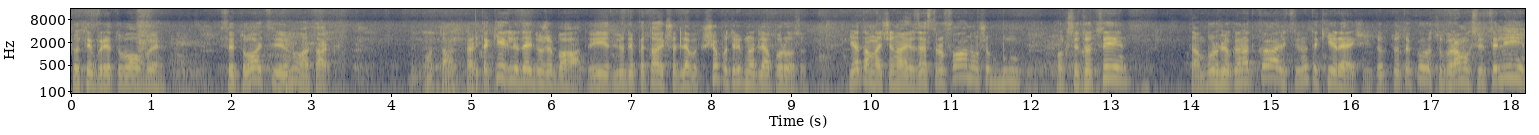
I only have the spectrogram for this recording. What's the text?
то ти б врятував би ситуацію, ну а так. Отак. Так. І таких людей дуже багато. І люди питають, що, для, що потрібно для опоросу. Я там починаю з естрофану, щоб був, окситоцин, там бурглюканат кальцію, ну такі речі. Тобто такого суперамоксицилін.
